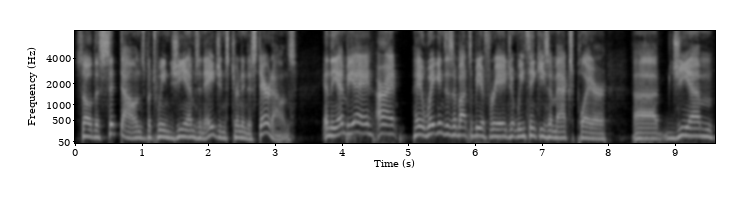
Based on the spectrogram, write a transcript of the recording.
So the sit downs between GMs and agents turn into stare downs. In the NBA, all right, hey, Wiggins is about to be a free agent. We think he's a max player. Uh, GM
